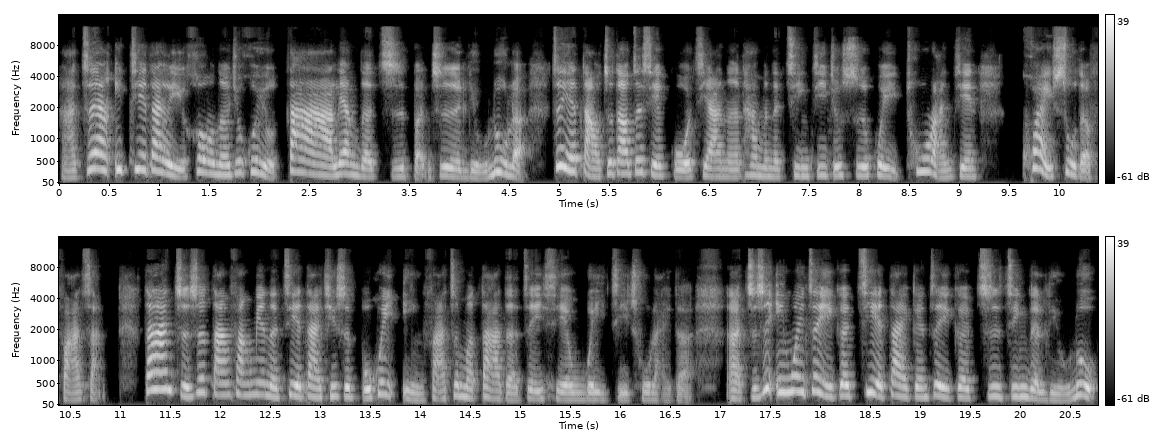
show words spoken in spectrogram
啊，这样一借贷了以后呢，就会有大量的资本是流入了，这也导致到这些国家呢，他们的经济就是会突然间。快速的发展，当然只是单方面的借贷，其实不会引发这么大的这一些危机出来的啊，只是因为这一个借贷跟这一个资金的流入，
